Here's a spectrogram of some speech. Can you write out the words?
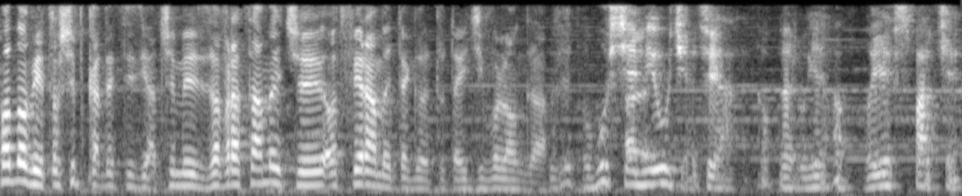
panowie, to szybka decyzja. Czy my zawracamy, czy otwieramy tego tutaj dziwoląga? Pomóżcie mi uciec, ja operuję wam moje wsparcie.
